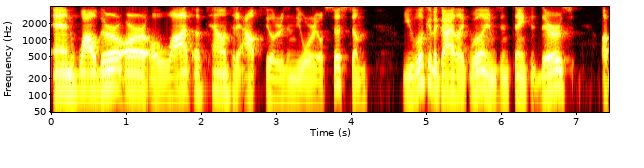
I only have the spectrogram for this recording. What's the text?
And while there are a lot of talented outfielders in the Orioles system, you look at a guy like Williams and think that there's a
